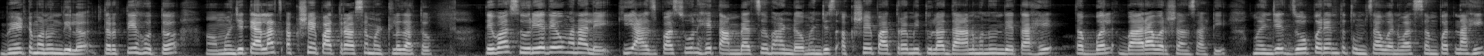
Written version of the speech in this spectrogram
भेट म्हणून दिलं. तर ते होतं म्हणजे त्यालाच अक्षय पात्र असं म्हटलं जातं. तेव्हा सूर्यदेव म्हणाले की आजपासून हे तांब्याचं भांडं म्हणजेच अक्षय पात्र मी तुला दान म्हणून देत आहे तब्बल बारा वर्षांसाठी. म्हणजे जोपर्यंत तुमचा वनवास संपत नाही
